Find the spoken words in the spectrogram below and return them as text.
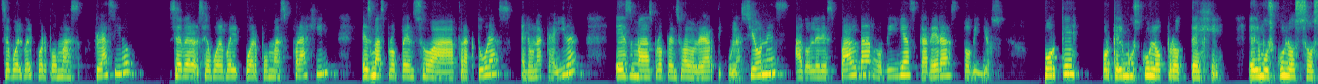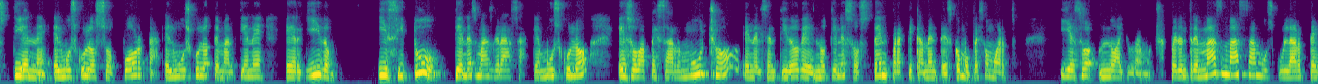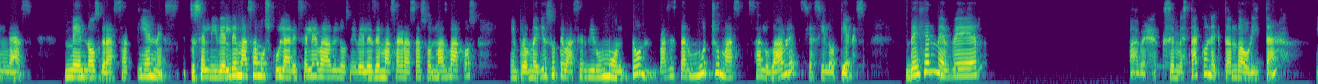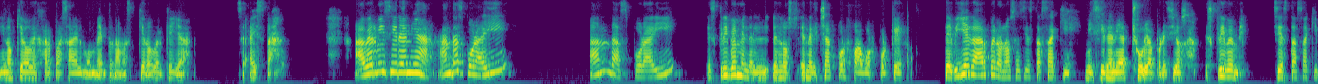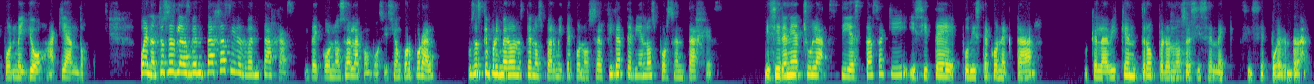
se vuelve el cuerpo más flácido, se, se vuelve el cuerpo más frágil, es más propenso a fracturas en una caída, es más propenso a doler articulaciones, a doler espalda, rodillas, caderas, tobillos. ¿Por qué? Porque el músculo protege, el músculo sostiene, el músculo soporta, el músculo te mantiene erguido. Y si tú tienes más grasa que músculo, eso va a pesar mucho en el sentido de no tiene sostén prácticamente, es como peso muerto y eso no ayuda mucho. Pero entre más masa muscular tengas, menos grasa tienes. Entonces el nivel de masa muscular es elevado y los niveles de masa grasa son más bajos. En promedio eso te va a servir un montón. Vas a estar mucho más saludable si así lo tienes. Déjenme ver. A ver, se me está conectando ahorita y no quiero dejar pasar el momento, nada más quiero ver que ya, ahí está. A ver, mi Sirenia, ¿andas por ahí? ¿Andas por ahí? Escríbeme en el, en los, en el chat, por favor, porque te vi llegar, pero no sé si estás aquí, mi Sirenia chula, preciosa. Escríbeme. Si estás aquí, ponme yo, aquí ando. Bueno, entonces las ventajas y desventajas de conocer la composición corporal, pues es que primero es que nos permite conocer, fíjate bien los porcentajes mi Sirenia Chula, si estás aquí y si te pudiste conectar, porque la vi que entró, pero no sé si se me, si se puede entrar.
